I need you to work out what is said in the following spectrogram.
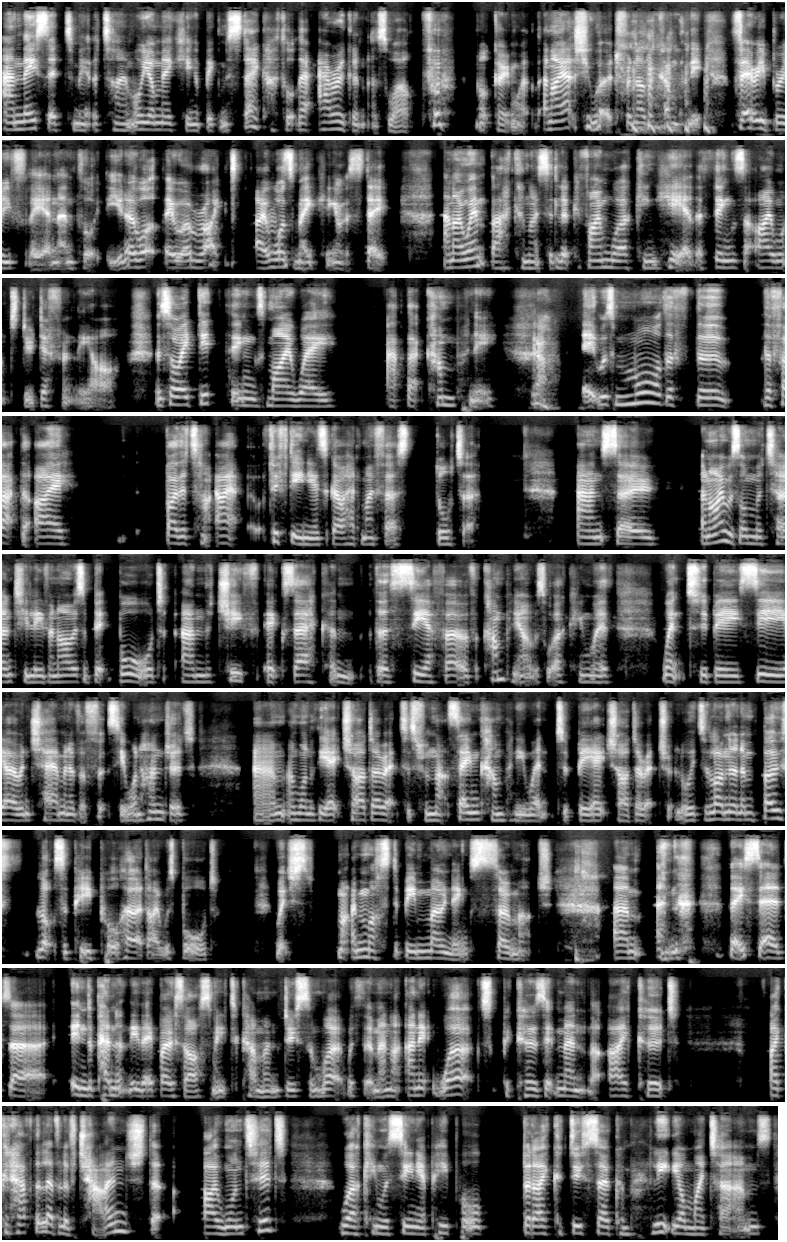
And they said to me at the time, Oh, you're making a big mistake. I thought they're arrogant as well. Not going well. And I actually worked for another company very briefly and then thought, you know what? They were right. I was making a mistake. And I went back and I said, look, if I'm working here, the things that I want to do differently are. And so I did things my way at that company. Yeah. It was more the the the fact that I by the time I, 15 years ago, I had my first daughter. And so, and I was on maternity leave and I was a bit bored. And the chief exec and the CFO of a company I was working with went to be CEO and chairman of a FTSE 100. Um, and one of the HR directors from that same company went to be HR director at Lloyd's of London. And both lots of people heard I was bored, which I must have been moaning so much. Um, and they said uh, independently, they both asked me to come and do some work with them, and and it worked because it meant that I could, I could have the level of challenge that I wanted, working with senior people, but I could do so completely on my terms.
